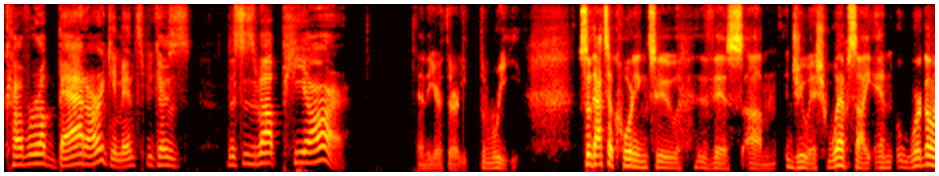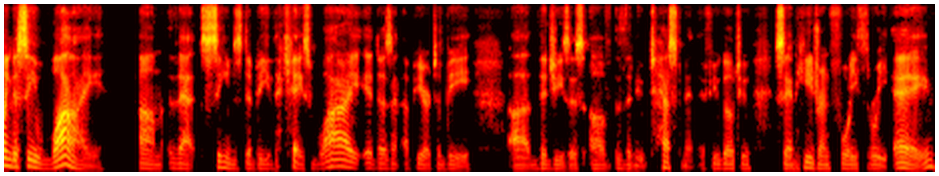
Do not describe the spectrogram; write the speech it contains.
cover up bad arguments because this is about PR. In the year 33. So that's according to this um, Jewish website. And we're going to see why um, that seems to be the case. Why it doesn't appear to be uh, the Jesus of the New Testament. If you go to Sanhedrin 43a,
